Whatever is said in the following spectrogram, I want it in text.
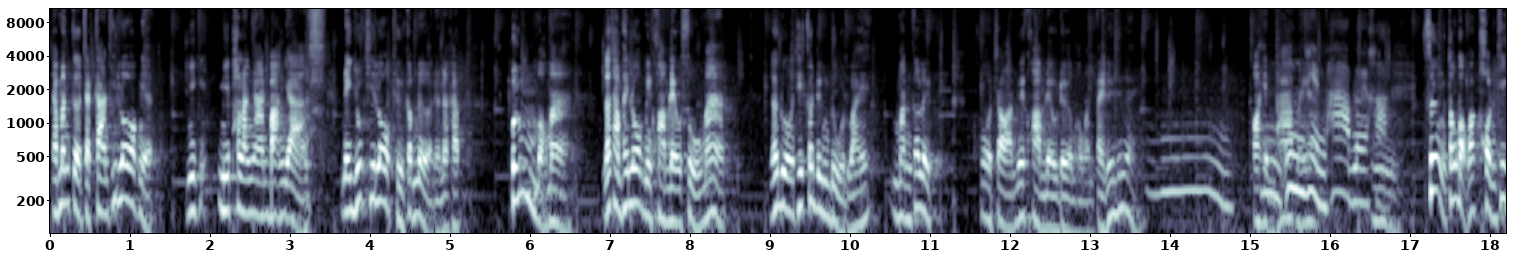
แต่มันเกิดจากการที่โลกเนี่ยมีมีพลังงานบางอย่าง ในยุคที่โลกถือกำเนิดนะนะครับปึ้มออกมา แล้วทำให้โลกมีความเร็วสูงมาก แล้วดวงอาทิตย์ก็ดึงดูดไว้ มันก็เลยโคจรด้วยความเร็วเดิมของมันไปเรื่อย ๆ พอเห็นภาพไหมอืฮะเห็นภาพเลยค่ะอืมซึ่งต้องบอกว่าคนที่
